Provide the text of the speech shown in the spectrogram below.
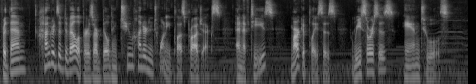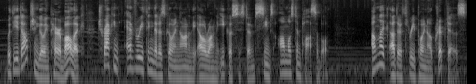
For them, hundreds of developers are building 220 plus projects, NFTs, marketplaces, resources, and tools. With the adoption going parabolic, tracking everything that is going on in the Elrond ecosystem seems almost impossible. Unlike other 3.0 cryptos,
